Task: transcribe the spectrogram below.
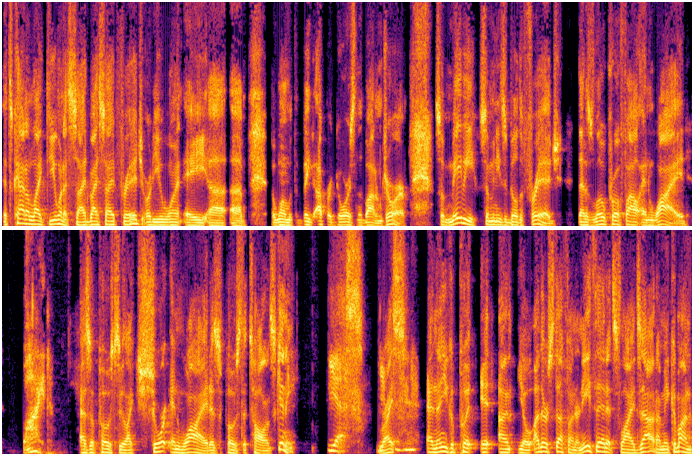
It's kind of like, do you want a side by side fridge or do you want a uh, uh, the one with the big upper doors in the bottom drawer? So maybe somebody needs to build a fridge that is low profile and wide, Wide. as opposed to like short and wide, as opposed to tall and skinny. Yes. Right. And then you could put it on, you know, other stuff underneath it. It slides out. I mean, come on.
